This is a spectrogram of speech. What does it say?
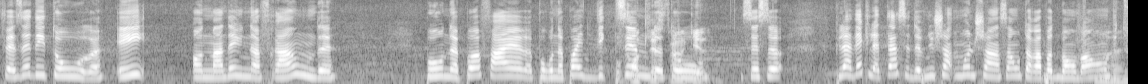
faisaient des tours et on demandait une offrande pour ne pas faire, pour ne pas être victime de tours. C'est ça. Puis là, avec le temps, c'est devenu chante-moi une chanson, t'auras pas de bonbons. Ouais. Puis tout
